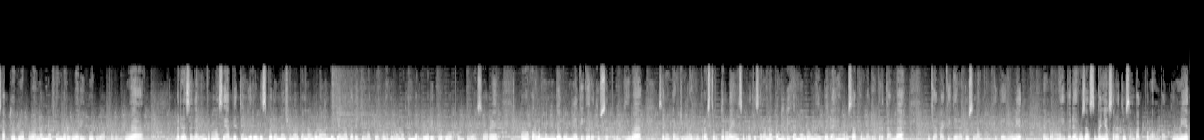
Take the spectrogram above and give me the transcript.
Sabtu 26 November 2022. Berdasarkan informasi update yang dirilis Badan Nasional Penanggulangan Bencana pada Jumat 25 November 2022 sore, bahwa korban meninggal dunia 310 jiwa, sedangkan jumlah infrastruktur lain seperti sarana pendidikan dan rumah ibadah yang rusak kembali bertambah, mencapai 363 unit, dan rumah ibadah rusak sebanyak 144 unit.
